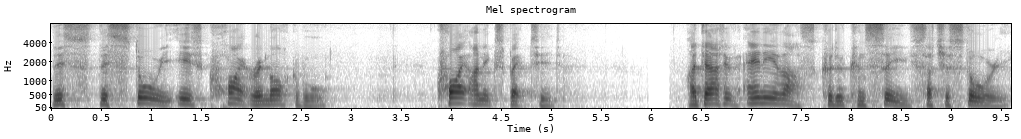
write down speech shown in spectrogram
This, this story is quite remarkable, quite unexpected. I doubt if any of us could have conceived such a story.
